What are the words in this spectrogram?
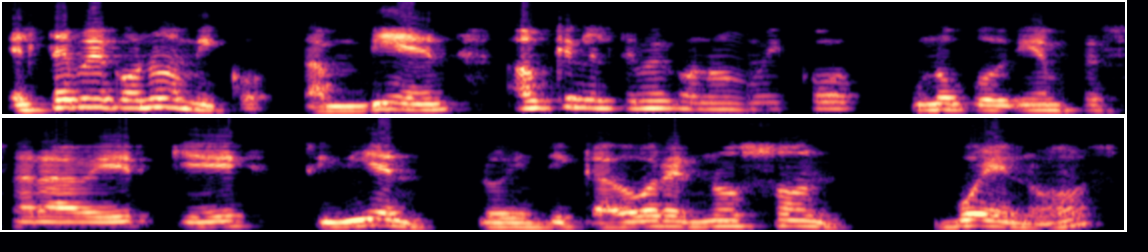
El tema económico también, aunque en el tema económico uno podría empezar a ver que si bien los indicadores no son buenos,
